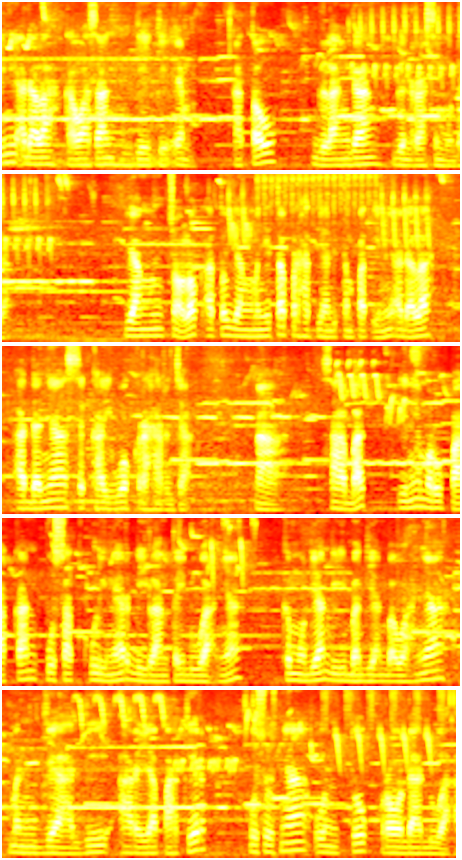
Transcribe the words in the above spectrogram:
Ini adalah kawasan GGM atau Gelanggang Generasi Muda. Yang mencolok atau yang menyita perhatian di tempat ini adalah adanya Skywalk Raharja. Nah, sahabat, ini merupakan pusat kuliner di lantai duanya. Kemudian di bagian bawahnya menjadi area parkir khususnya untuk roda dua.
